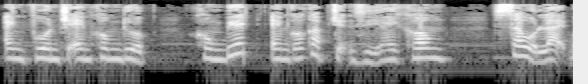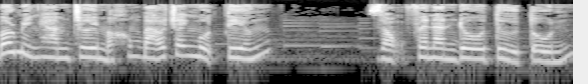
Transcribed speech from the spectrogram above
Anh phone cho em không được, không biết em có gặp chuyện gì hay không. Sao ở lại Birmingham chơi mà không báo cho anh một tiếng? Giọng Fernando từ tốn.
